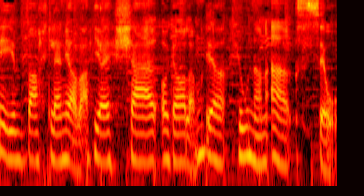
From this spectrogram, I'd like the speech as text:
det är ju verkligen jag va. Jag är kär och galen. Ja, honan är så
